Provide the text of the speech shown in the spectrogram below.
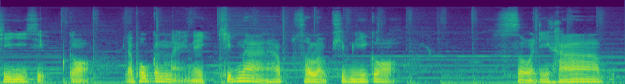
ที่ 20 ก็ แล้วพบกันใหม่ในคลิปหน้านะครับสำหรับคลิปนี้ก็ สวัสดีครับ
